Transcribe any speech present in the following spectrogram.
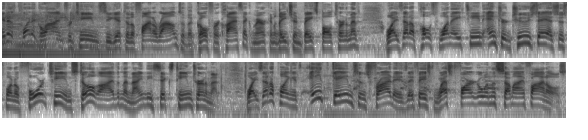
It is quite a grind for teams to get to the final rounds of the Gopher Classic American Legion Baseball Tournament. Wayzata Post 118 entered Tuesday as just one of four teams still alive in the 96 team tournament. Wayzata playing its eighth game since Friday as they faced West Fargo in the semifinals.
